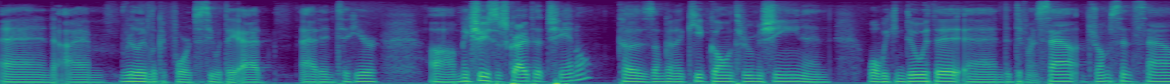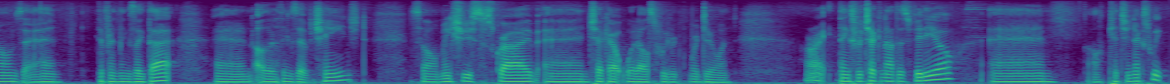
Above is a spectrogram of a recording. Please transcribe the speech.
and I'm really looking forward to see what they add add into here. Uh, make sure you subscribe to the channel because I'm gonna keep going through maschine and what we can do with it and the different sound drum synth sounds and different things like that and other things that have changed. So make sure you subscribe and check out what else we're, we're doing. Alright thanks for checking out this video and I'll catch you next week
